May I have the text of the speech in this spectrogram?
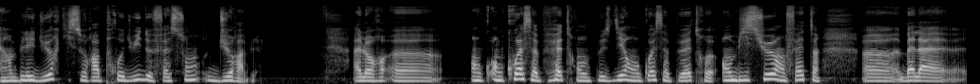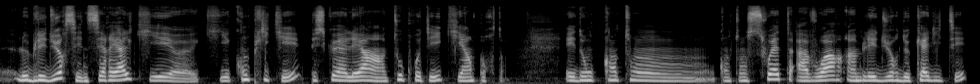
un blé dur qui sera produit de façon durable. Alors, euh, en, quoi ça peut être, on peut se dire en quoi ça peut être ambitieux en fait. Bah, le blé dur, c'est une céréale qui est, qui est compliquée puisqu'elle a un taux protéique qui est important. Et donc, quand on, quand on souhaite avoir un blé dur de qualité,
